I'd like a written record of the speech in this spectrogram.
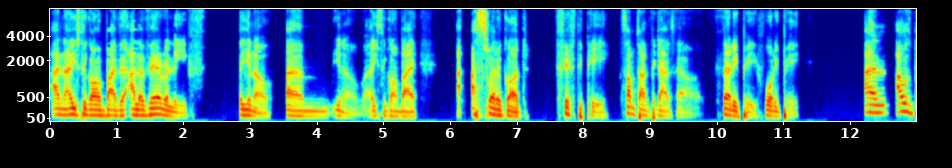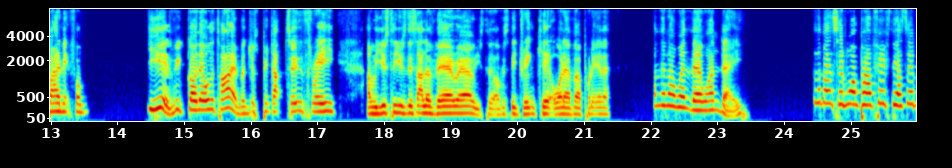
and I used to go and buy the aloe vera leaf, you know, um, you know, I used to go and buy, I, I swear to God, 50p. Sometimes the guys say oh, 30p, 40p. And I was buying it for years. We'd go there all the time and just pick up two, three. And we used to use this aloe vera. We used to obviously drink it or whatever, put it in there. And then I went there one day and the man said one pound fifty. I said,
